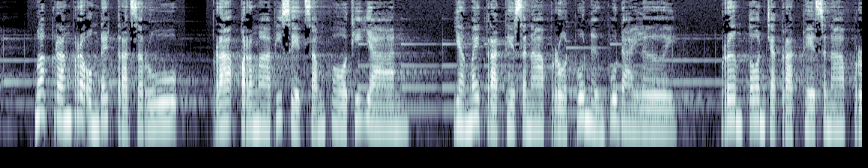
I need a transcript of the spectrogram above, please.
ๆ เมื่อครั้งพระองค์ได้ตรัสรู้ พระปรมาพิเศษสัมโพธิญาณ ยังไม่ตรัสเทศนาโปรดผู้หนึ่งผู้ใดเลย เริ่มต้นจะตรัสเทศนาโปร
